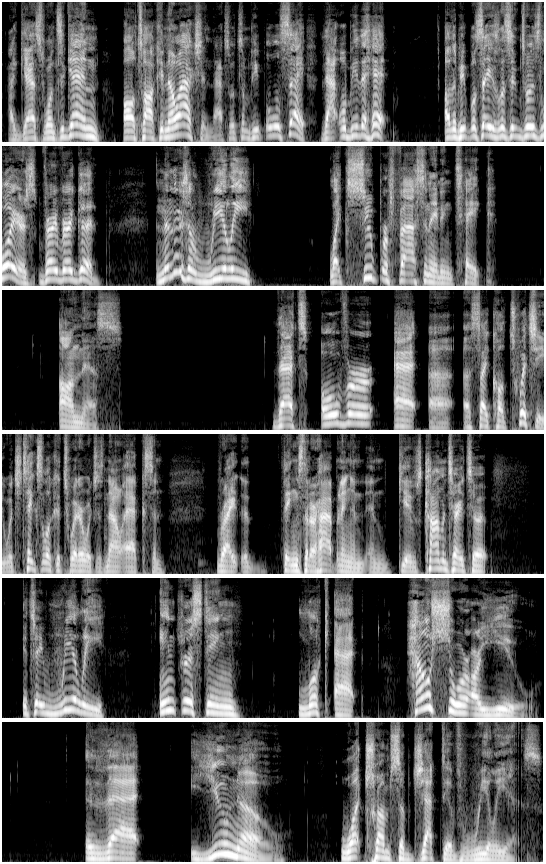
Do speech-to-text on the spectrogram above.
I guess, once again, all talk and no action. That's what some people will say. That will be the hit. Other people say he's listening to his lawyers. Very, very good. And then there's a really, like, super fascinating take on this that's over at uh, a site called Twitchy, which takes a look at Twitter, which is now X, and right uh, things that are happening and, and gives commentary to it. It's a really interesting look at how sure are you that you know what Trump's objective really is.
